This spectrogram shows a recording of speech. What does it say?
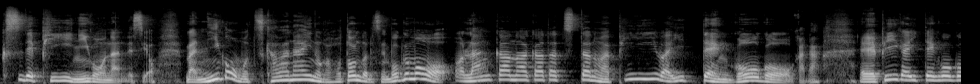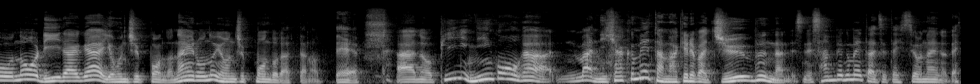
クスで P2 号なんですよ。まあ、2号も使わないのがほとんどですね。僕もランカーの赤旗つったのは P は1.5号かな。えー、P が1.5号のリーダーが40ポンド、ナイロンの40ポンドだったので、あの、P2 号が、まあ、200メーター負ければ十分なんですね。300メーター絶対必要ないので。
